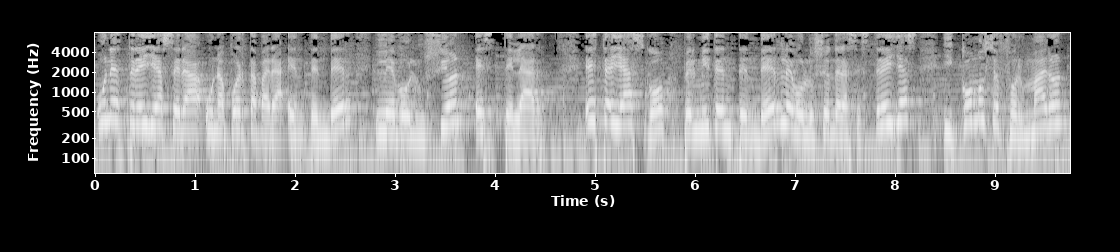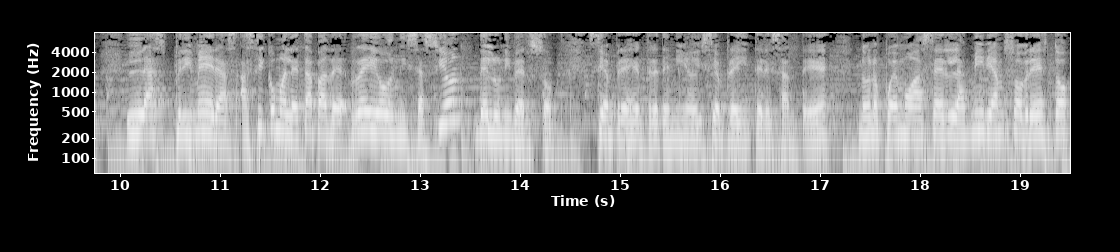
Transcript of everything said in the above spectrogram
una estrella será una puerta para entender la evolución estelar. Este hallazgo permite entender la evolución de las estrellas y cómo se formaron las primeras, así como la etapa de reionización del universo. Siempre es entretenido y siempre es interesante, ¿eh? No nos podemos hacer las Miriam sobre esto.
